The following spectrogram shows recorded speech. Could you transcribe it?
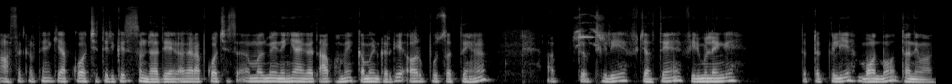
आशा करते हैं कि आपको अच्छे तरीके से समझा दिया अगर आपको अच्छे समझ में नहीं आएगा तो आप हमें कमेंट करके और पूछ सकते हैं। आप जब चलिए चलते हैं फिर मिलेंगे। तब तक के लिए बहुत बहुत धन्यवाद।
